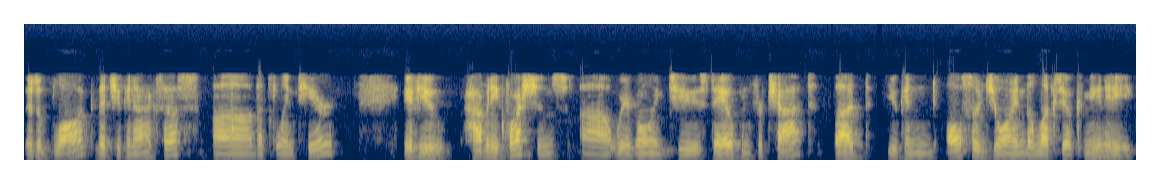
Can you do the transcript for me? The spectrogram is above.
there's a blog that you can access uh, that's linked here. If you have any questions, uh, we're going to stay open for chat, but you can also join the Alluxio community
